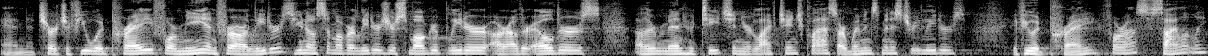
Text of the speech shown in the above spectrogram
And, uh, church, if you would pray for me and for our leaders, you know some of our leaders, your small group leader, our other elders, other men who teach in your life change class, our women's ministry leaders. If you would pray for us silently.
